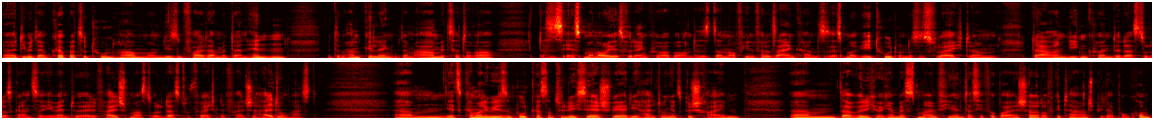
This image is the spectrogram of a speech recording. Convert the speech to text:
äh, die mit deinem Körper zu tun haben und in diesem Fall dann mit deinen Händen, mit dem Handgelenk, mit dem Arm etc., dass es erstmal neu ist für deinen Körper und dass es dann auf jeden Fall sein kann, dass es erstmal wehtut und dass es vielleicht ähm, daran liegen könnte, dass du das Ganze eventuell falsch machst oder dass du vielleicht eine falsche Haltung hast. Ähm, jetzt kann man über diesen Podcast natürlich sehr schwer die Haltung jetzt beschreiben. Ähm, da würde ich euch am besten mal empfehlen, dass ihr vorbeischaut auf gitarrenspieler.com.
